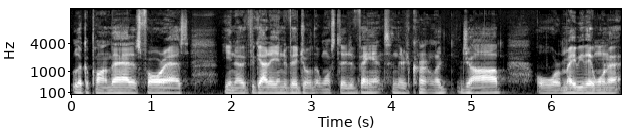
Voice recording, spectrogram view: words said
look upon that as far as you know, if you've got an individual that wants to advance in their current job, or maybe they want to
